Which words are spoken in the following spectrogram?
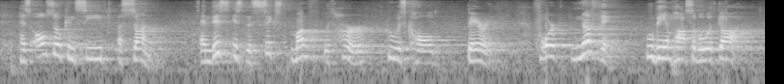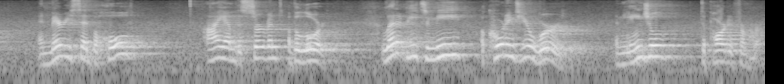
has also conceived a son. And this is the sixth month with her who is called barren. For nothing will be impossible with God. And Mary said, Behold, I am the servant of the Lord. Let it be to me according to your word. And the angel departed from her.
